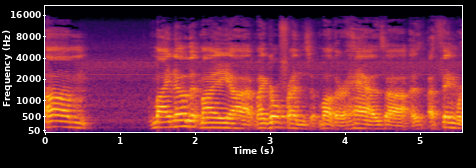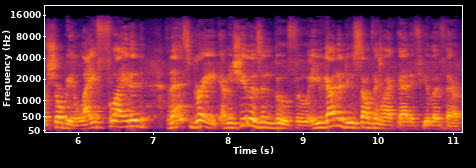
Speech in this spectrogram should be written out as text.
Um, I know that my uh, my girlfriend's mother has uh, a, a, thing where she'll be life flighted. That's great. I mean, she lives in Bufu. You got to do something like that if you live there,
